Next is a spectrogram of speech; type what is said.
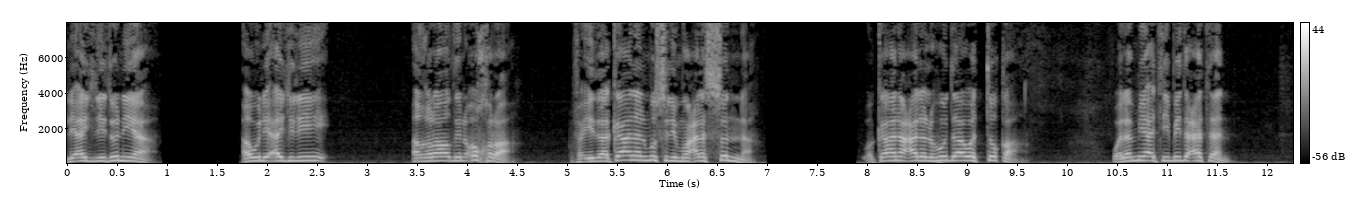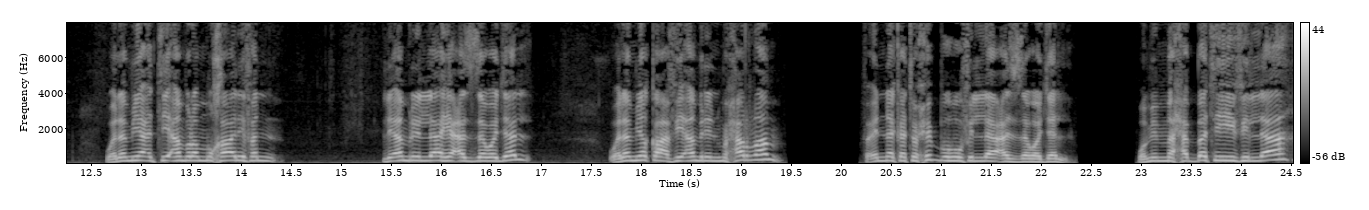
لأجل دنيا أو لأجل أغراض أخرى. فإذا كان المسلم على السنة وكان على الهدى والتقى ولم يأتي بدعة ولم يأتي أمرا مخالفا لأمر الله عز وجل ولم يقع في أمر محرم فإنك تحبه في الله عز وجل. ومن محبته في الله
